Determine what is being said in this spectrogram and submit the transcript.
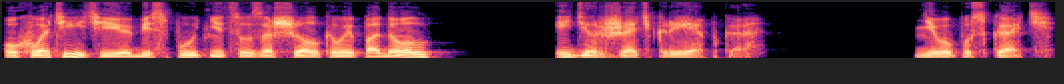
ухватить ее беспутницу за шелковый подол — и держать крепко. Не выпускать,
